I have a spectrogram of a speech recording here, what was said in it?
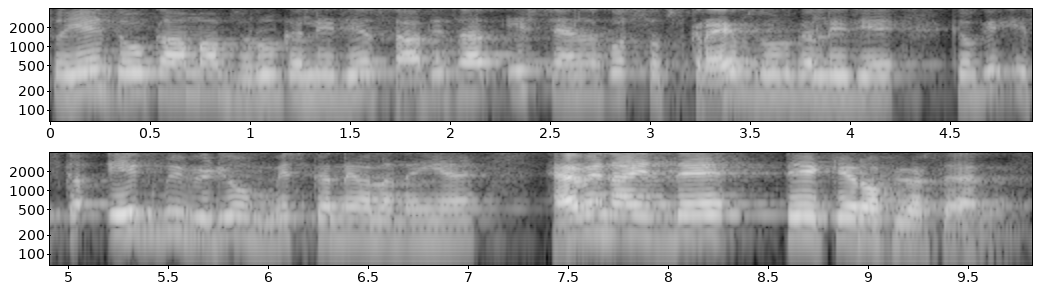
तो ये दो काम आप ज़रूर कर लीजिए। साथ ही साथ इस चैनल को सब्सक्राइब ज़रूर कर लीजिए, क्योंकि इसका एक भी वीडियो मिस करने वाला नहीं है। Have a nice day take care of yourself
